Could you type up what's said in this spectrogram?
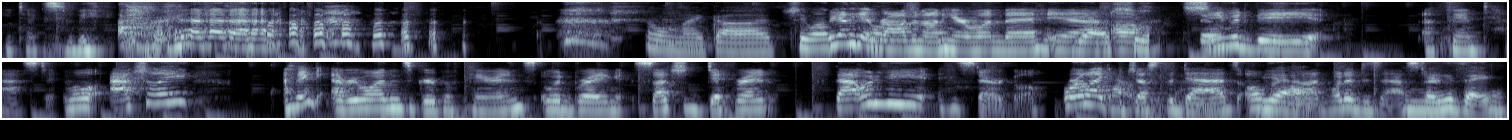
He texted me. oh my god, she wants. We got to get Robin on here one day. Yeah, Yeah, she Oh, wants she, would be a fantastic. Well, actually, I think everyone's group of parents would bring such different. That would be hysterical. Or like That would just the dads. Oh my Yeah. god, what a disaster! Amazing.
